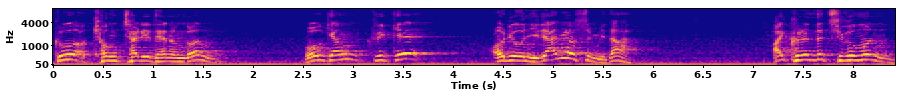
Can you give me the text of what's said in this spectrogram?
그 경찰이 되는 건 뭐 그냥 그렇게 어려운 일이 아니었습니다. 아니 그런데 지금은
